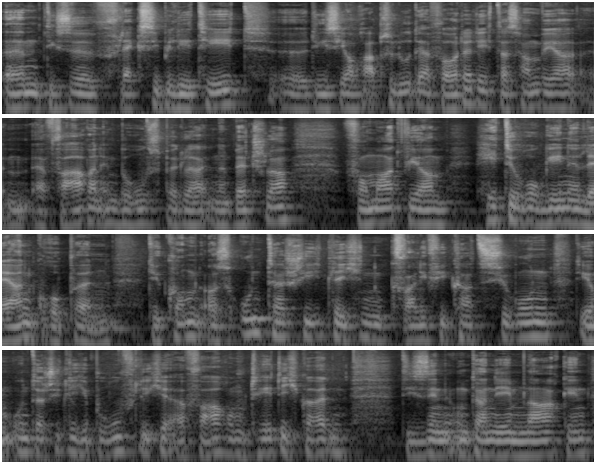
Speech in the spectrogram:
ähm, diese Flexibilität, äh, die ist ja auch absolut erforderlich. Das haben wir ja ähm, erfahren im berufsbegleitenden Bachelor-Format. Wir haben heterogene Lerngruppen, die kommen aus unterschiedlichen Qualifikationen, die haben unterschiedliche berufliche Erfahrungen, Tätigkeiten, die sie in Unternehmen nachgehen.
